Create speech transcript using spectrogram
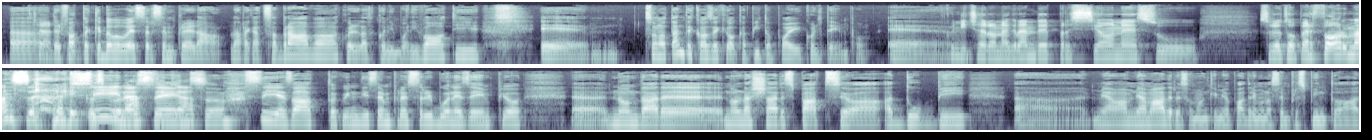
uh, certo. del fatto che dovevo essere sempre la, la, ragazza brava, quella con i buoni voti e sono tante cose che ho capito poi col tempo. E... Quindi c'era una grande pressione su sulla tua performance sì, nel senso, sì, esatto, quindi sempre essere il buon esempio, eh, non, dare, non lasciare spazio a, a dubbi. Uh, mia, mia, madre, insomma anche mio padre mi hanno sempre spinto a,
